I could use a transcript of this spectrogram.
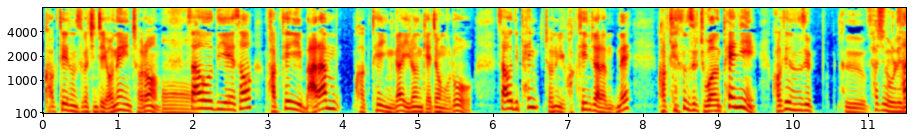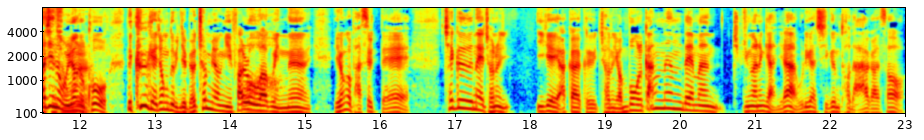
곽태희 선수가 진짜 연예인처럼 오. 어. 사우디에서 곽태희 마람 곽태희인가 이런 계정으로 사우디 팬 저는 곽태희인 줄 알았는데 곽태희 선수를 좋아하는 팬이 곽태희 선수를 그 사진 올리는 사진을 계정을. 올려놓고 근데 그 계정도 이제 몇천 명이 팔로우하고 있는 이런 걸 봤을 때 최근에 저는 이게 아까 그 저는 연봉을 깎는 데만 집중하는 게 아니라 우리가 지금 더 나아가서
